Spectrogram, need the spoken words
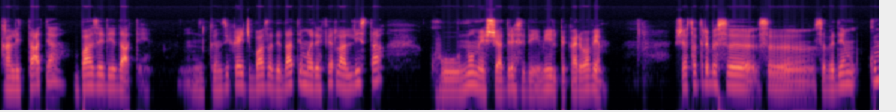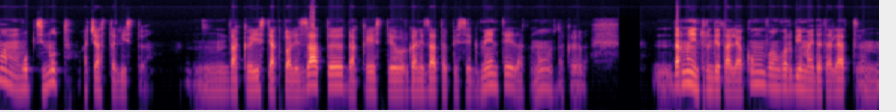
calitatea bazei de date. Când zic aici baza de date, mă refer la lista cu nume și adrese de e-mail pe care o avem. Și asta trebuie să, să, să vedem cum am obținut această listă. Dacă este actualizată, dacă este organizată pe segmente, dacă nu, dacă... Dar nu intru în detalii acum, vom vorbi mai detaliat în,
